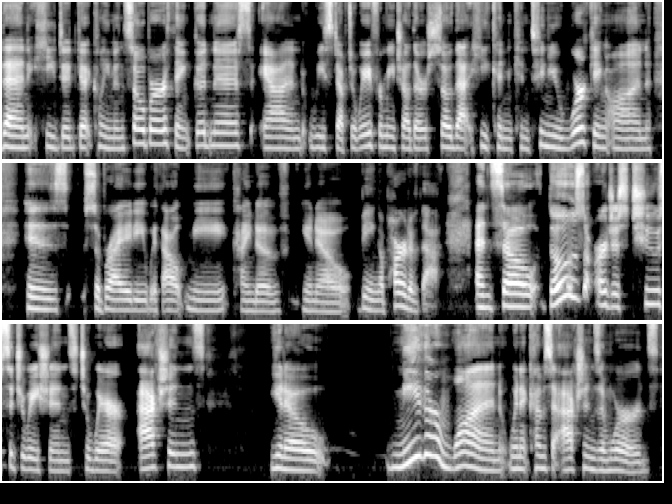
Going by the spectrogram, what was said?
then he did get clean and sober, thank goodness. And we stepped away from each other so that he can continue working on his sobriety without me kind of, you know, being a part of that. And so those are just two situations to where actions, you know, neither one, when it comes to actions and words,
